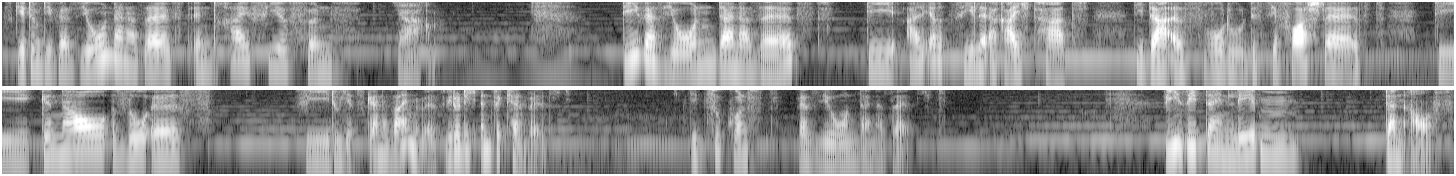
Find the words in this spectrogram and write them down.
Es geht um die Version deiner selbst in drei, vier, fünf Jahren die Version deiner selbst, die all ihre Ziele erreicht hat, die da ist, wo du das dir vorstellst, die genau so ist, wie du jetzt gerne sein willst, wie du dich entwickeln willst. Die Zukunftsversion deiner selbst. Wie sieht dein Leben dann aus?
